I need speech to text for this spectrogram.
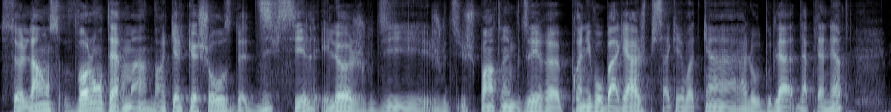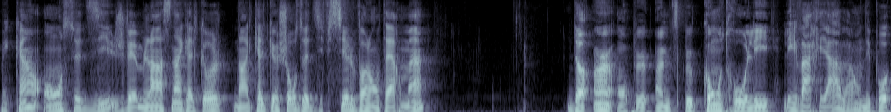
se lance volontairement dans quelque chose de difficile, et là, je vous dis, je ne suis pas en train de vous dire euh, prenez vos bagages puis sacrez votre camp à, l'autre bout de la, planète, mais quand on se dit je vais me lancer dans quelque chose de difficile volontairement, de un, on peut un petit peu contrôler les variables. Hein. On n'est pas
